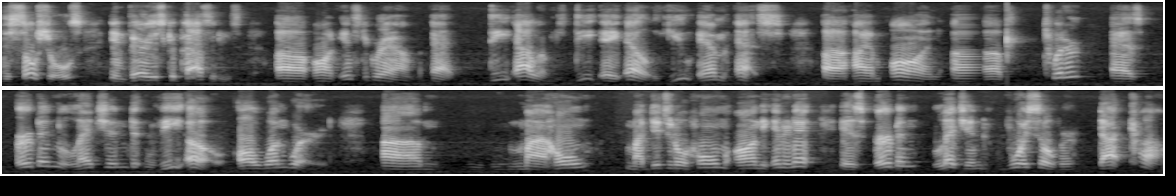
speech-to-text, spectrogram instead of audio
the socials in various capacities uh, on Instagram at D Alums, D A L U M S. Uh, I am on uh, Twitter as Urban Legend VO, all one word. Um, my home, my digital home on the internet is urbanlegendvoiceover.com.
